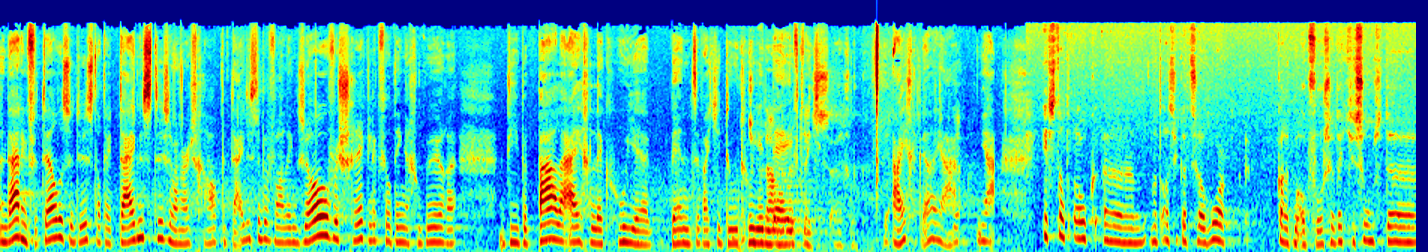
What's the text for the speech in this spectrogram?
En daarin vertelde ze dus dat er tijdens de zwangerschap en tijdens de bevalling zo verschrikkelijk veel dingen gebeuren. Die bepalen eigenlijk hoe je bent, wat je doet, hoe je blauwdruk leeft. wat is eigenlijk. je- eigenlijk wel, ja. Ja. ja. Is dat ook, ehm, want als ik het zo hoor, kan ik me ook voorstellen dat je soms de,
